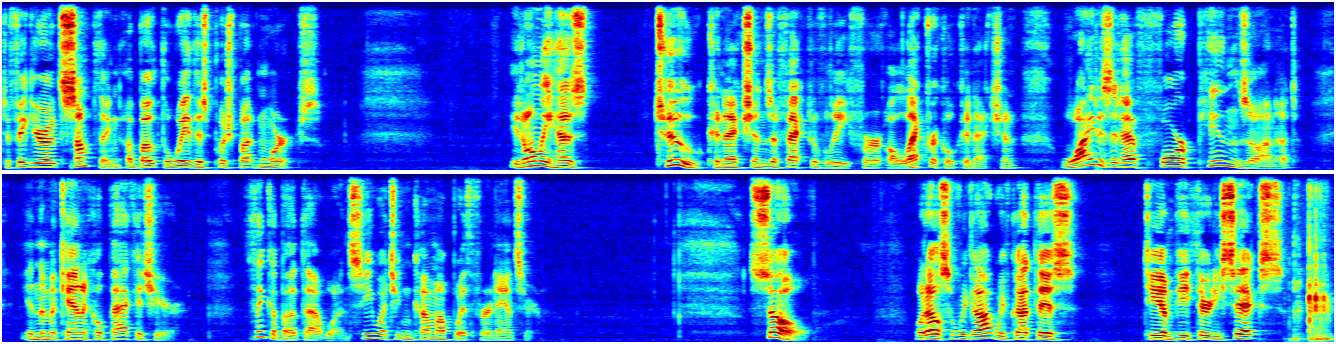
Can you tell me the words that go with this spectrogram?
to figure out something about the way this push button works. It only has two connections effectively for electrical connection. Why does it have four pins on it in the mechanical package here? Think about that one. See what you can come up with for an answer. So, what else have we got? We've got this TMP36.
